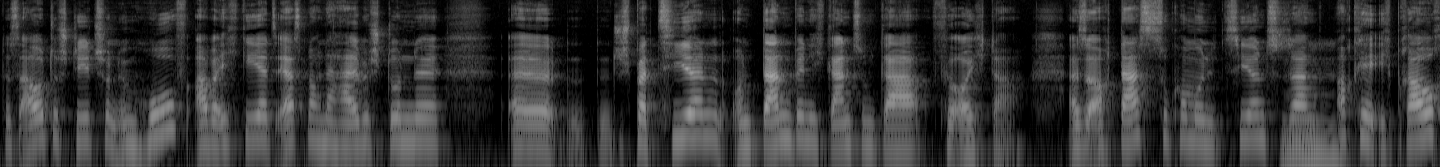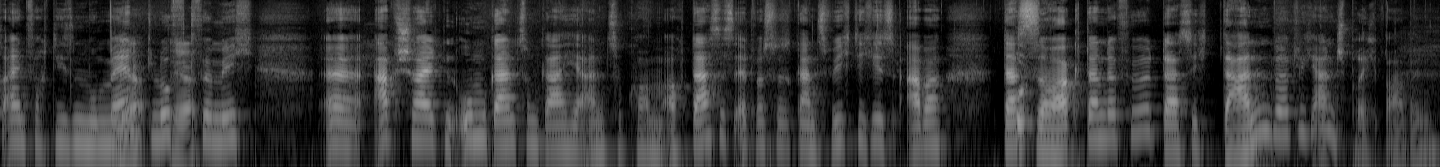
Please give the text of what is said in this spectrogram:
das Auto steht schon im Hof, aber ich gehe jetzt erst noch eine halbe Stunde äh, spazieren und dann bin ich ganz und gar für euch da. Also auch das zu kommunizieren, zu sagen, okay, ich brauche einfach diesen Moment, Ja, Luft ja. für mich, äh, abschalten, um ganz und gar hier anzukommen. Auch das ist etwas, was ganz wichtig ist, aber das sorgt dann dafür, dass ich dann wirklich ansprechbar bin.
